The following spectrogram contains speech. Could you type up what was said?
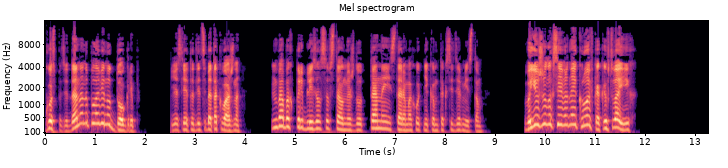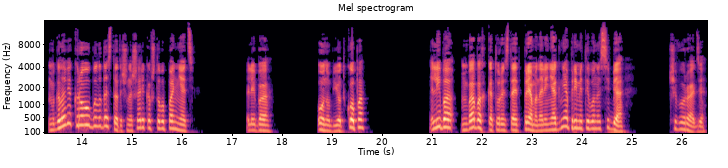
«Господи, да она наполовину догреб если это для тебя так важно». Бабах приблизился, встал между Таной и старым охотником-таксидермистом. «В ее жилах северная кровь, как и в твоих». В голове Кроу было достаточно шариков, чтобы понять. Либо он убьет копа, либо Бабах, который стоит прямо на линии огня, примет его на себя. Чего ради?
